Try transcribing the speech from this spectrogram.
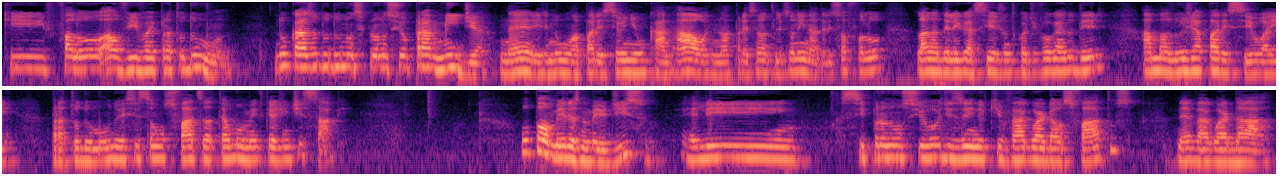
que falou ao vivo aí para todo mundo. No caso, o Dudu não se pronunciou para mídia, né? Ele não apareceu em nenhum canal, ele não apareceu na televisão nem nada. Ele só falou lá na delegacia junto com o advogado dele. A Malu já apareceu aí para todo mundo. Esses são os fatos até o momento que a gente sabe. O Palmeiras, no meio disso, ele se pronunciou dizendo que vai aguardar os fatos, né, vai aguardar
